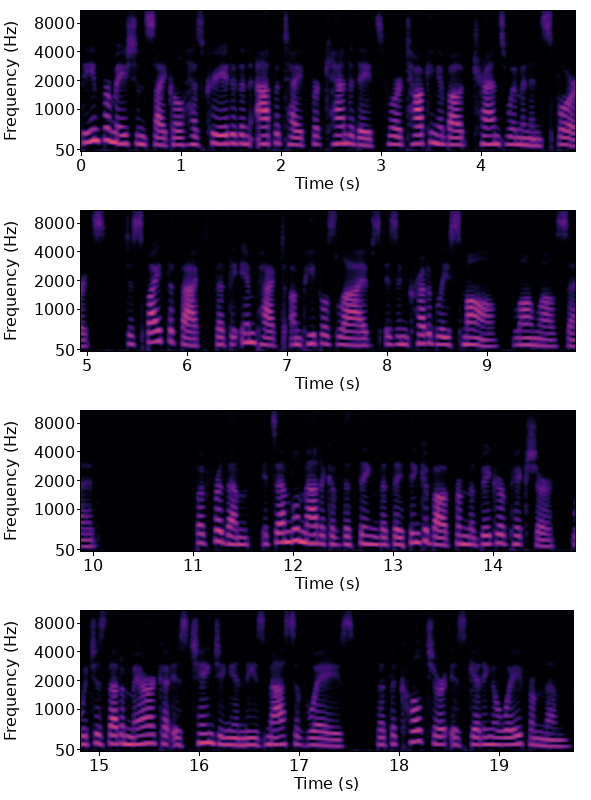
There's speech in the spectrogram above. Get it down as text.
the information cycle has created an appetite for candidates who are talking about trans women in sports, despite the fact that the impact on people's lives is incredibly small, Longwell said. But for them, it's emblematic of the thing that they think about from the bigger picture, which is that America is changing in these massive ways, that the culture is getting away from them.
